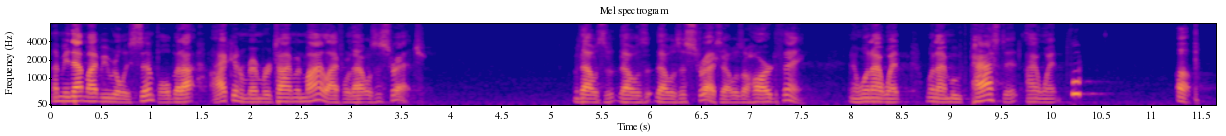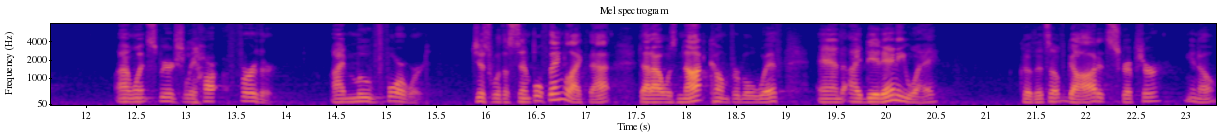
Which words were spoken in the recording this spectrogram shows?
I mean, that might be really simple, but I, I can remember a time in my life where that was a stretch. That was, that, was, that was a stretch. That was a hard thing. And when I, went, when I moved past it, I went whoop, up. I went spiritually har- further. I moved forward. Just with a simple thing like that, that I was not comfortable with, and I did anyway, because it's of God, it's Scripture, you know,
